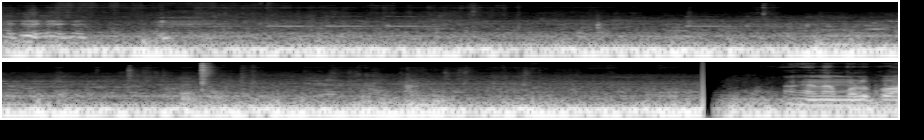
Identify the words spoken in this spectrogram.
നമ്മളിപ്പോൾ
